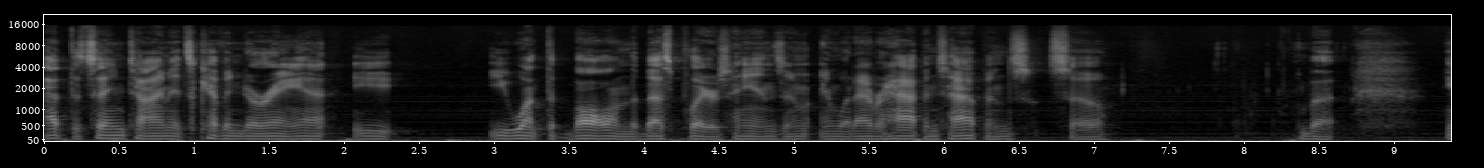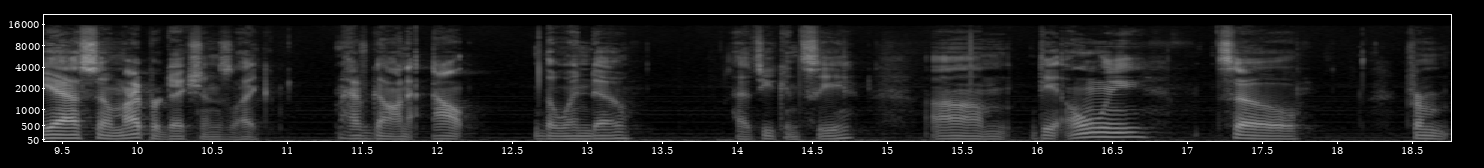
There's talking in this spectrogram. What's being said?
at the same time, it's Kevin Durant. You you want the ball in the best player's hands, and, and whatever happens, happens. So but yeah, so my predictions like have gone out the window, as you can see. Um, the only so from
